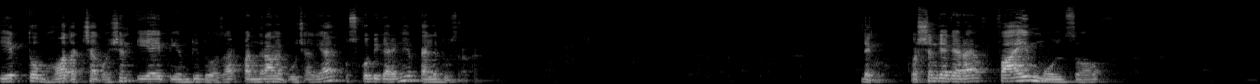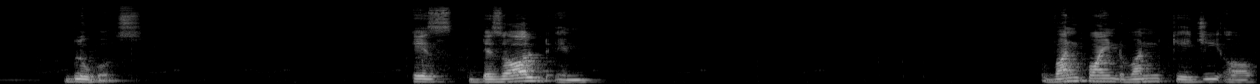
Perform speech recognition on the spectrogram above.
एक तो बहुत अच्छा question A I P M T दो हज़ार पंद्रह में पूछा गया है, उसको भी करेंगे, पहले दूसरा करते हैं। देखो क्वेश्चन क्या कह रहा है? Five moles of glucose is dissolve in 1.1 kg of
